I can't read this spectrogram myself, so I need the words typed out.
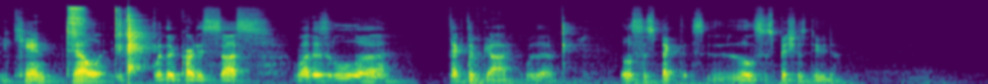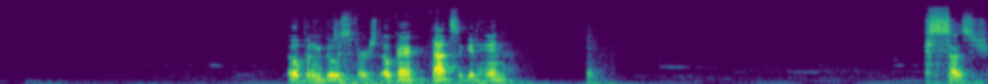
You can't tell whether a card is sus. Well, there's a little uh, detective guy with a little suspect, little suspicious dude. Open goes first. Okay, that's a good hand. Sus.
